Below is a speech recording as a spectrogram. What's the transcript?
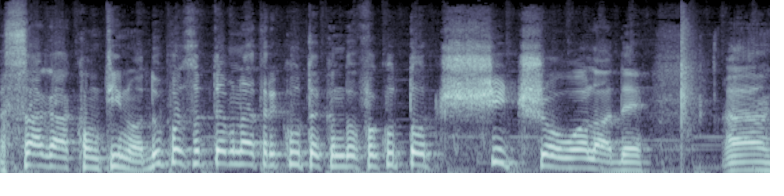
saga continuă. După săptămâna trecută când au făcut tot shit show ăla de uh,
